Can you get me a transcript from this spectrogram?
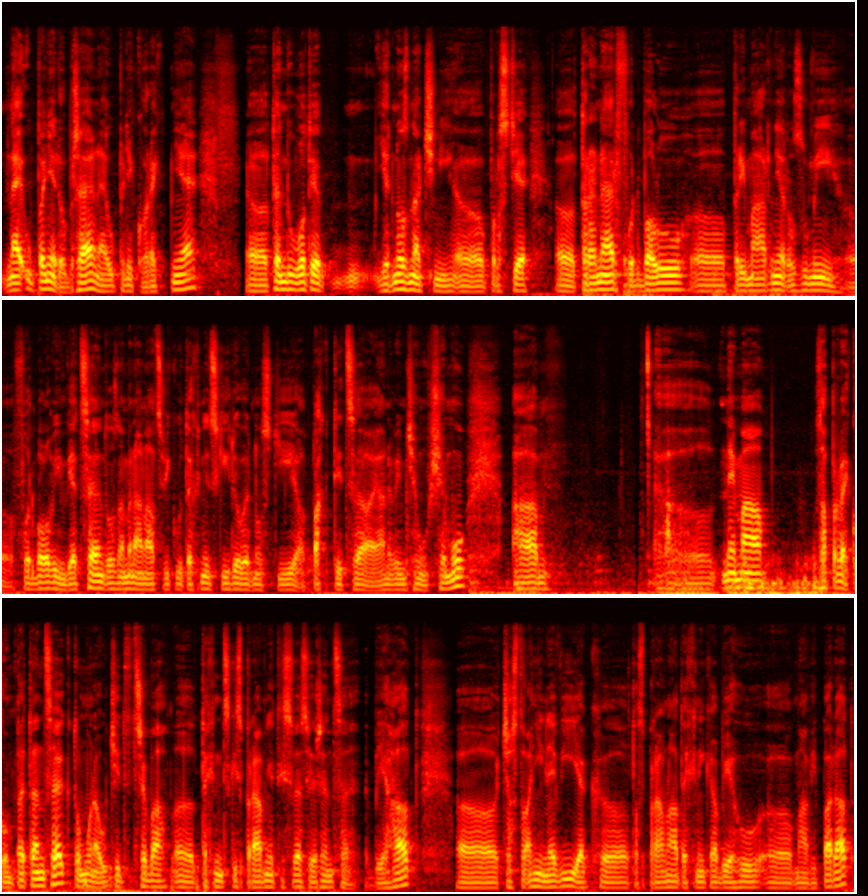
ne úplně dobře, ne úplně korektně. Ten důvod je jednoznačný. Prostě trenér fotbalu primárně rozumí fotbalovým věcem, to znamená nácviku technických dovedností a taktice a já nevím čemu všemu. A nemá za prvé kompetence k tomu naučit třeba eh, technicky správně ty své svěřence běhat. Eh, často ani neví, jak eh, ta správná technika běhu má vypadat.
